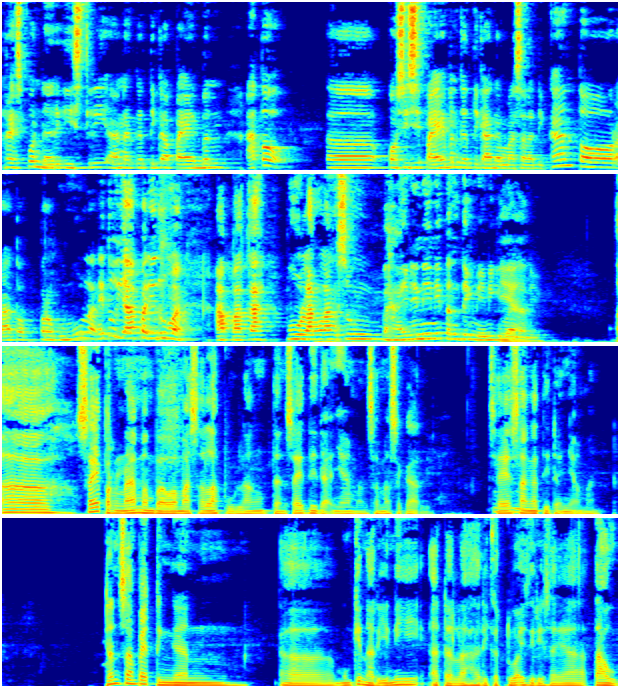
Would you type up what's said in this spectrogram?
respon dari istri anak ketika Pak Eben atau eh, posisi Pak Eben ketika ada masalah di kantor atau pergumulan itu ya apa di rumah? Apakah pulang langsung bah ini nih, ini penting nih, ini gimana Iya. nih? Eh, saya pernah membawa masalah pulang dan saya tidak nyaman sama sekali. Saya sangat tidak nyaman. Dan sampai dengan eh, mungkin hari ini adalah hari kedua istri saya tahu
